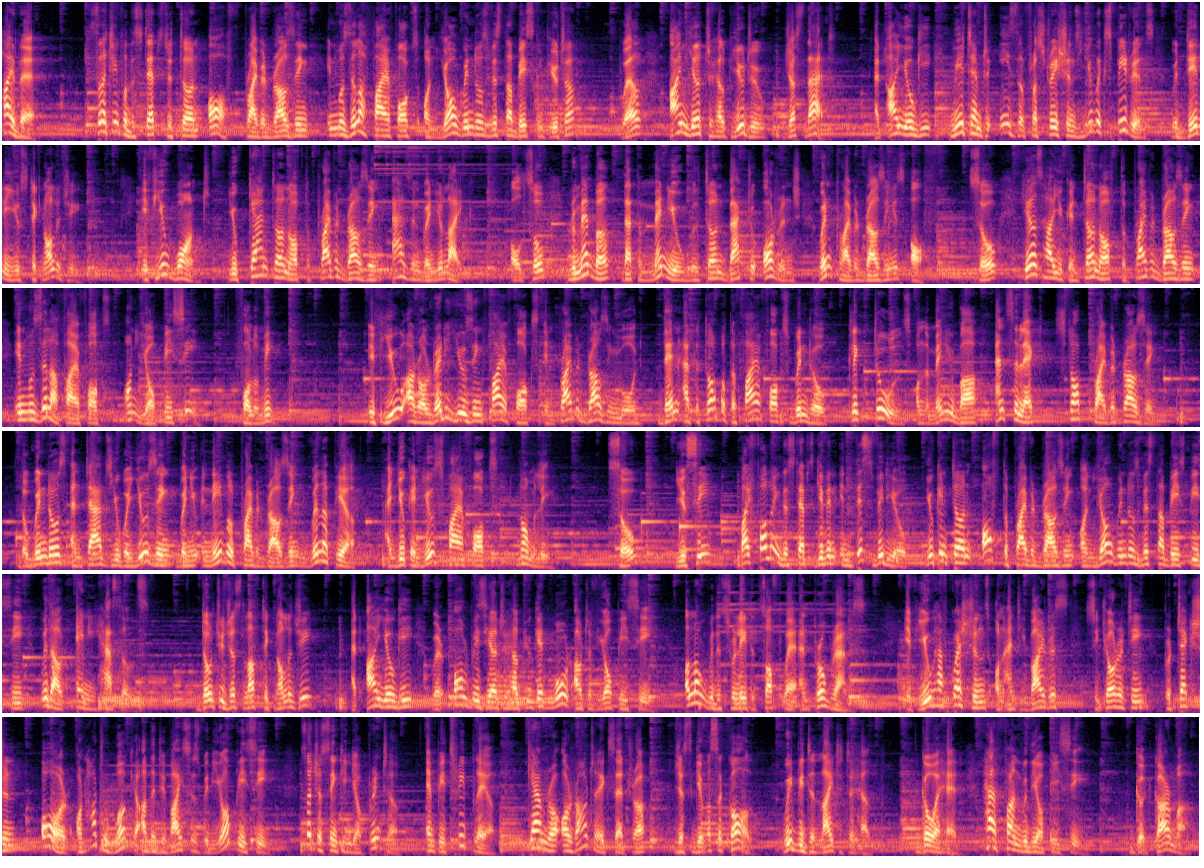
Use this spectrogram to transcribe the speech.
Hi there. Searching for the steps to turn off private browsing in Mozilla Firefox on your Windows Vista based computer? Well, I'm here to help you do just that. At iYogi, we attempt to ease the frustrations you experience with daily use technology. If you want, you can turn off the private browsing as and when you like. Also, remember that the menu will turn back to orange when private browsing is off. So, here's how you can turn off the private browsing in Mozilla Firefox on your PC. Follow me. If you are already using Firefox in private browsing mode, then at the top of the Firefox window, click Tools on the menu bar and select Stop Private Browsing. The windows and tabs you were using when you enable private browsing will appear and you can use Firefox normally. So, you see, by following the steps given in this video, you can turn off the private browsing on your Windows Vista based PC without any hassles. Don't you just love technology? At iYogi, we're always here to help you get more out of your PC, along with its related software and programs. If you have questions on antivirus, security, protection, or on how to work your other devices with your PC, such as syncing your printer, MP3 player, camera or router etc., just give us a call. We'd be delighted to help. Go ahead, have fun with your PC. Good karma.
